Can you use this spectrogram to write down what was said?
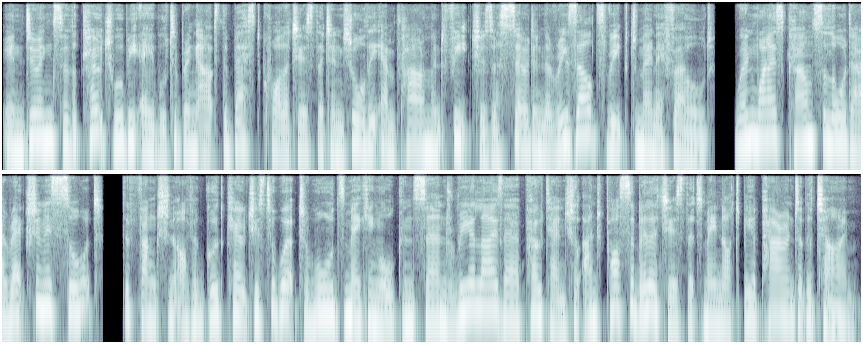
In doing so, the coach will be able to bring out the best qualities that ensure the empowerment features are sowed and the results reaped manifold. When wise counsel or direction is sought, the function of a good coach is to work towards making all concerned realize their potential and possibilities that may not be apparent at the time.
